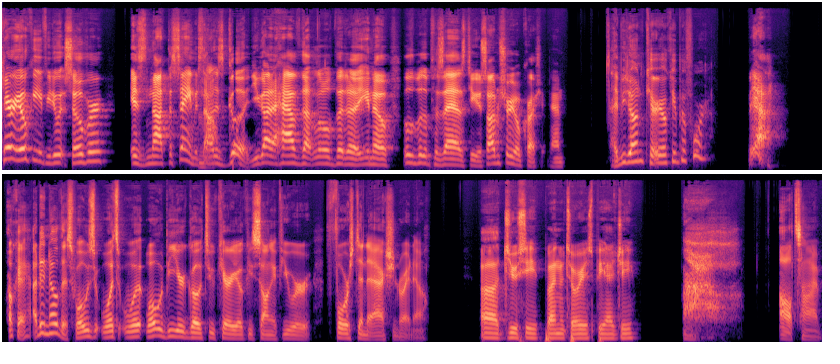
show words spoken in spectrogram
karaoke, if you do it sober, is not the same. It's no. not as good. You got to have that little bit of you know, a little bit of pizzazz to you. So I'm sure you'll crush it, man. Have you done karaoke before? Yeah. Okay, I didn't know this. What was what's what what would be your go to karaoke song if you were forced into action right now? Uh, "Juicy" by Notorious B.I.G. All time.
